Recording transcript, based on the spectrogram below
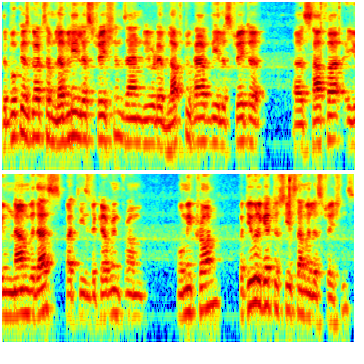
The book has got some lovely illustrations, and we would have loved to have the illustrator uh, Safa Yumnam with us, but he's recovering from Omicron. But you will get to see some illustrations.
